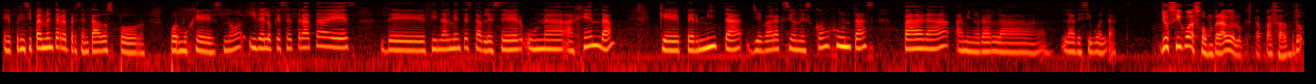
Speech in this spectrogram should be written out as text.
eh, principalmente representados por, por mujeres, ¿no? Y de lo que se trata es de finalmente establecer una agenda que permita llevar acciones conjuntas para aminorar la, la desigualdad. Yo sigo asombrado de lo que está pasando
